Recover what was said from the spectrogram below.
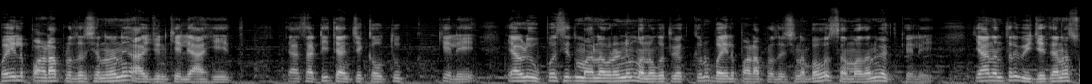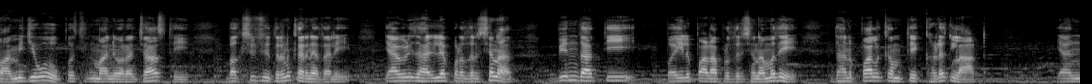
बैलपाडा प्रदर्शनाने आयोजन केले आहेत. त्यासाठी त्यांचे कौतुक केले. यावेळी उपस्थित मानवरांनी मनोगत व्यक्त करून बैलपाडा प्रदर्शनाबाबत समाधान व्यक्त केले. यानंतर विजेत्यांना स्वामीजी व उपस्थित मान्यवरांच्या हस्ते बक्षीस वितरण करण्यात आले. यावेळी झालेल्या प्रदर्शनात बिनदाती बैलपाडा प्रदर्शनामध्ये धनपाल कमते खडकलाट यां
